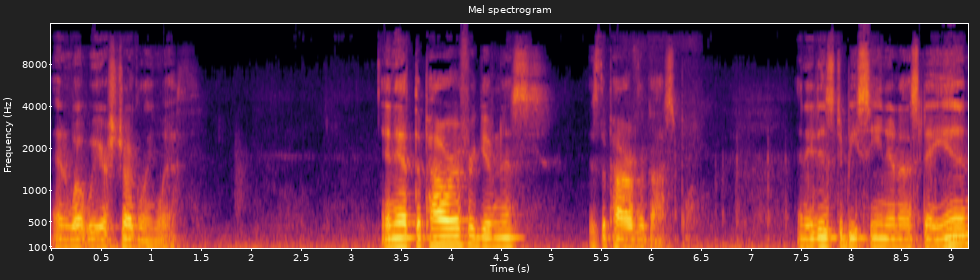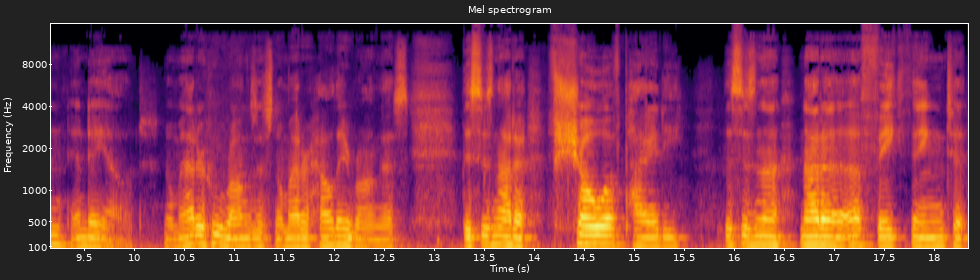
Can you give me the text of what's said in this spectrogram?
and what we are struggling with. And yet, the power of forgiveness is the power of the gospel. And it is to be seen in us day in and day out. No matter who wrongs us, no matter how they wrong us, this is not a show of piety. This is not, not a, a, fake thing to,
